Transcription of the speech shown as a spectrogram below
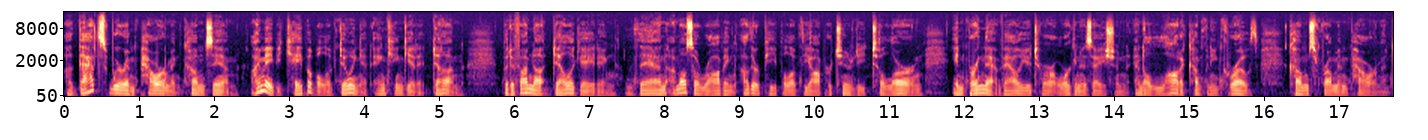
Uh, that's where empowerment comes in. I may be capable of doing it and can get it done but if I'm not delegating, then I'm also robbing other people of the opportunity to learn and bring that value to our organization. And a lot of company growth comes from empowerment.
